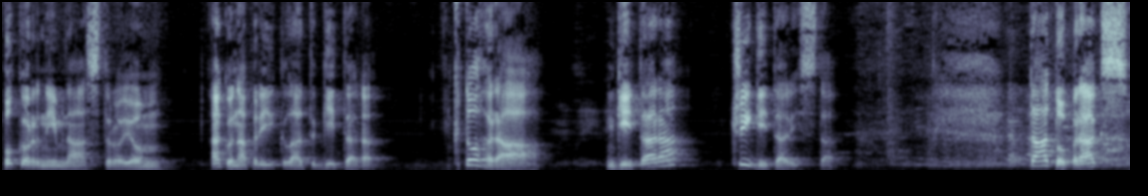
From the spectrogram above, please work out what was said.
pokorným nástrojom, ako napríklad gitara. Kto hrá? Gitara či gitarista? Táto prax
